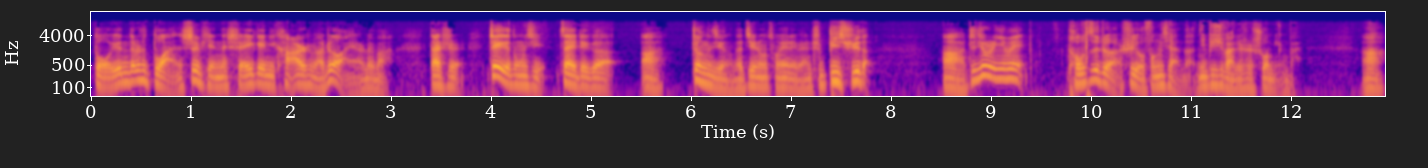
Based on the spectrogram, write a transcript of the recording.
抖音都是短视频，那谁给你看二十秒这玩意儿，对吧？但是这个东西在这个啊正经的金融从业里面是必须的，啊，这就是因为。投资者是有风险的，你必须把这事说明白，啊，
